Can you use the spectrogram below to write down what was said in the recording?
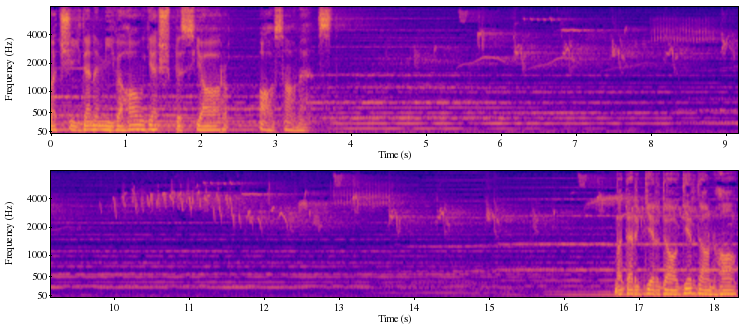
و چیدن میوه هایش بسیار آسان است. و در گرداگرد آنها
